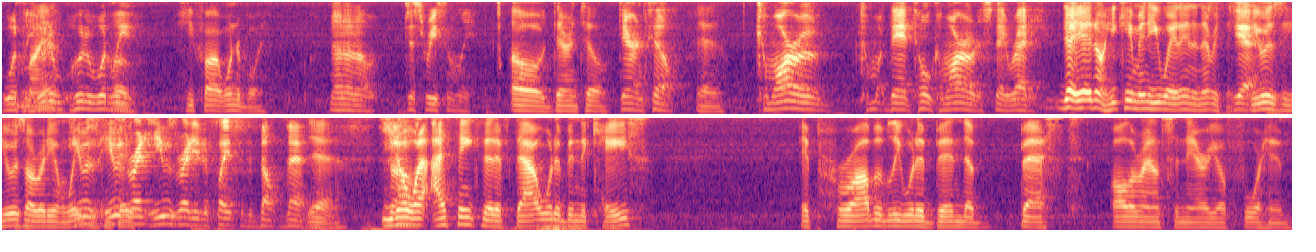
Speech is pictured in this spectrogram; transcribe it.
Woodley. Who did, who did Woodley? Oh, he fought Wonder Boy. No, no, no. Just recently, Oh, Darren Till. Darren Till. Yeah. Kamaru, Kam- they had told Kamaru to stay ready. Yeah, yeah, no, he came in, he weighed in and everything. Yeah. he was he was already on weight. He was he was ready. He was ready to fight for the belt then. Yeah. You know what? I think that if that would have been the case, it probably would have been the best all around scenario for him.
